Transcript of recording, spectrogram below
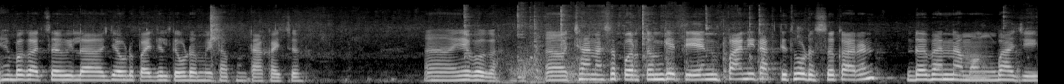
हे बघा चवीला जेवढं पाहिजे तेवढं मीठ आपण टाकायचं. हे बघा छान असं परतून घेते आणि पाणी टाकते थोडंसं कारण डब्यांना मग भाजी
